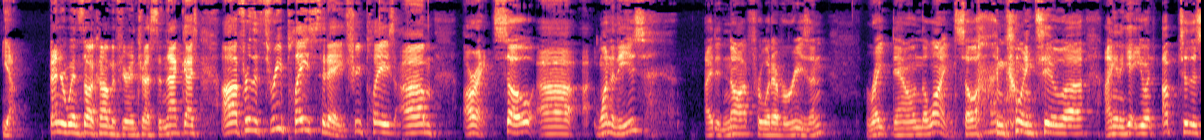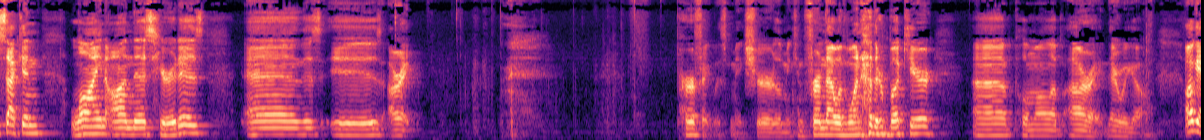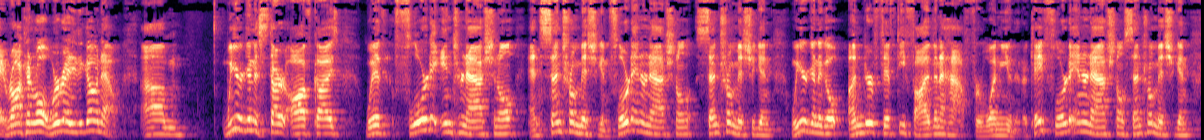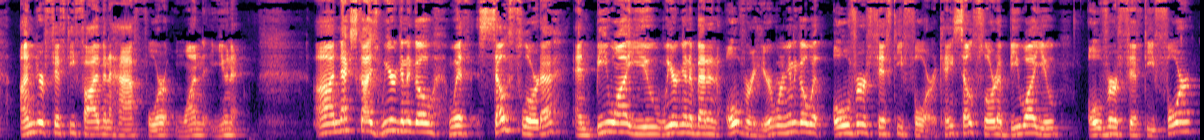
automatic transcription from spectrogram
yeah, benderwins.com if you're interested in that, guys. Uh, for the three plays today, three plays. Um, all right, so uh, one of these, I did not for whatever reason write down the line. So I'm going to, uh, I'm going to get you an up to the second line on this. Here it is. And this is, all right. Perfect. Let's make sure, let me confirm that with one other book here. Uh, pull them all up. All right, there we go. Okay, rock and roll. We're ready to go now. Um, we are going to start off, guys, with Florida International and Central Michigan. Florida International, Central Michigan, we are going to go under 55 and a half for one unit. Okay, Florida International, Central Michigan, under 55 and a half for one unit. Uh, next, guys, we are going to go with South Florida and BYU. We are going to bet an over here. We're going to go with over 54. Okay, South Florida, BYU, over 54.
